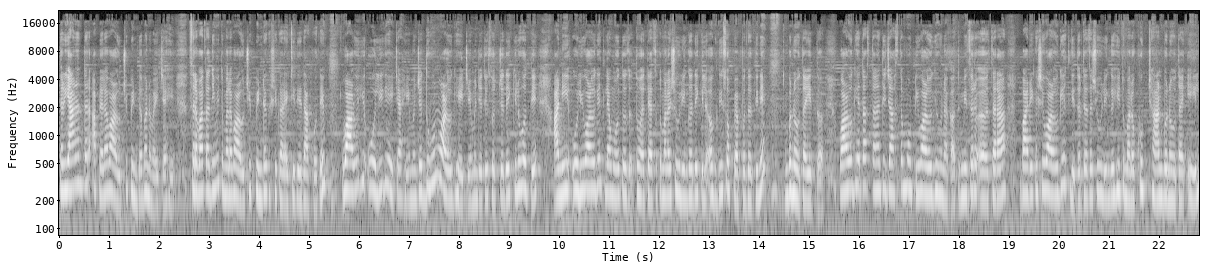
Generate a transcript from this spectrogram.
तर यानंतर आपल्याला वाळूची पिंड बनवायची आहे. सर्वात आधी मी तुम्हाला वाळूची पिंड कशी करायची ते दाखवते. वाळू ही ओली घ्यायची आहे. म्हणजे धुवून वाळू घ्यायचे. म्हणजे ते स्वच्छ देखील होते आणि ओली वाळू घेतल्यामुळे तो त्याचं तुम्हाला शिवलिंग देखील अगदी सोप्या पद्धतीने बनवता येतं. वाळू घेत असताना ती जास्त मोठी वाळू घेऊ नका. तुम्ही जर जरा बारीक अशी वाळू घेतली तर त्याचं शिवलिंगही तुम्हाला खूप छान बनवता येईल.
